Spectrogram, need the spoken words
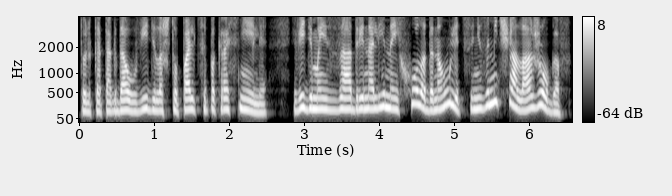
Только тогда увидела, что пальцы покраснели. Видимо, из-за адреналина и холода на улице не замечала ожогов.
